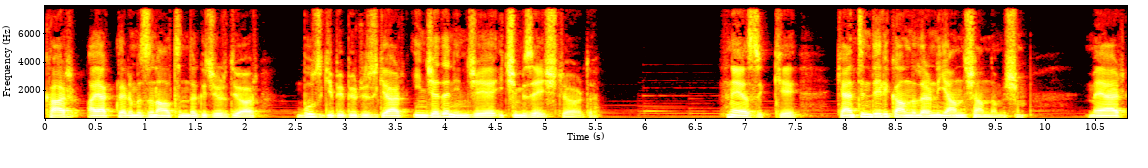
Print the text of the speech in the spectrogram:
Kar ayaklarımızın altında gıcırdıyor, buz gibi bir rüzgar inceden inceye içimize işliyordu. Ne yazık ki kentin delikanlılarını yanlış anlamışım. Meğer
